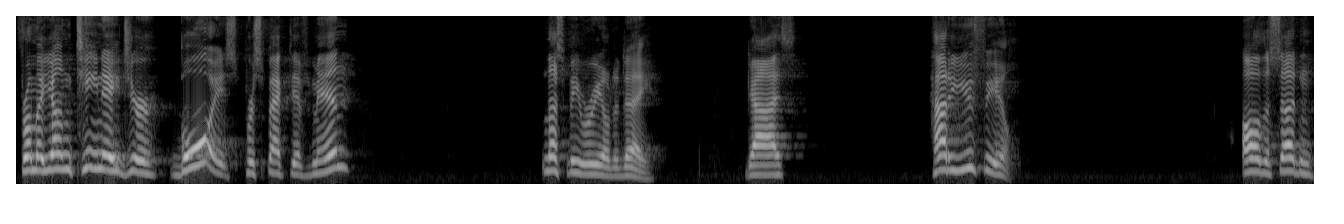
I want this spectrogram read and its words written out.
from a young teenager boy's perspective, men, let's be real today. Guys, how do you feel? All of a sudden,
